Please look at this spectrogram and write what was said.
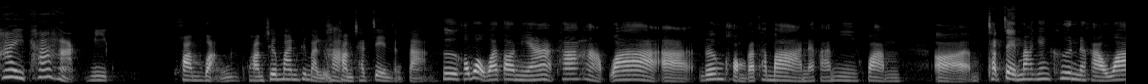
ให้ถ้าหากมี ความหวังความเชื่อมั่นขึ้นมาหรือค่ะ ความชัดเจนต่าง คือเขาบอกว่าตอนเนี้ยถ้าหากว่าอ่าเรื่องของรัฐบาลนะคะมีความอ่าชัดเจนมากยิ่งขึ้นนะคะ ว่า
